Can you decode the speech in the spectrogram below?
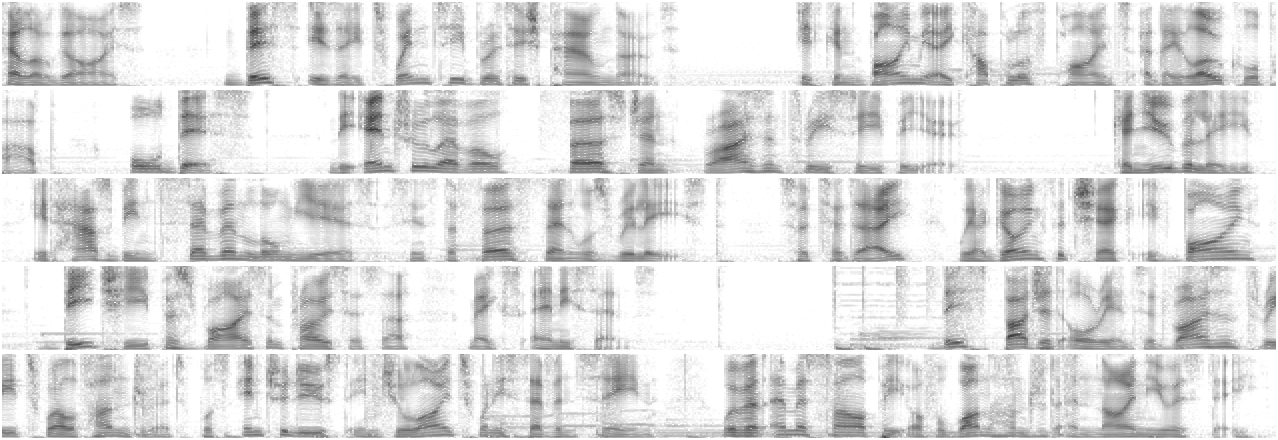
Hello guys, this is a 20 British pound note. It can buy me a couple of pints at a local pub, or this, the entry level 1st gen Ryzen 3 CPU. Can you believe it has been 7 long years since the first Zen was released, so today we are going to check if buying the cheapest Ryzen processor makes any sense. This budget-oriented Ryzen 3 1200 was introduced in July 2017 with an MSRP of 109 USD.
